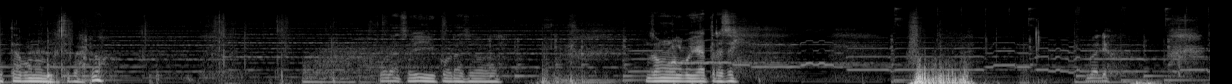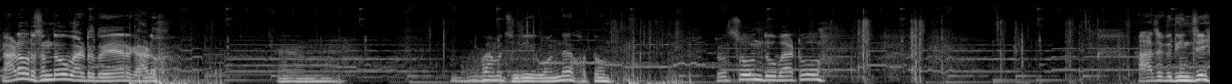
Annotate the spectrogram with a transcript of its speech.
यता बनाउनुपर्छ बाटो। कडा छ है कडा छ। जङ्गलको यात्रा चाहिँ। गल्यो गाडो रहेछ नि त हौ बाटो त यार आम्म, गुफामा छिरेको भन्दा खतम। र सोन्दो बाटो। आजको दिन चाहिँ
